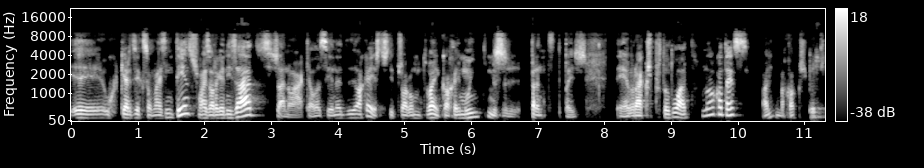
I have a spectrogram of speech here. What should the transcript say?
Eh, o que quer dizer que são mais intensos, mais organizados. Já não há aquela cena de, ok, estes tipos jogam muito bem, correm muito, mas eh, pronto, depois é buracos por todo lado. Não acontece. Olha, Marrocos. Pois.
